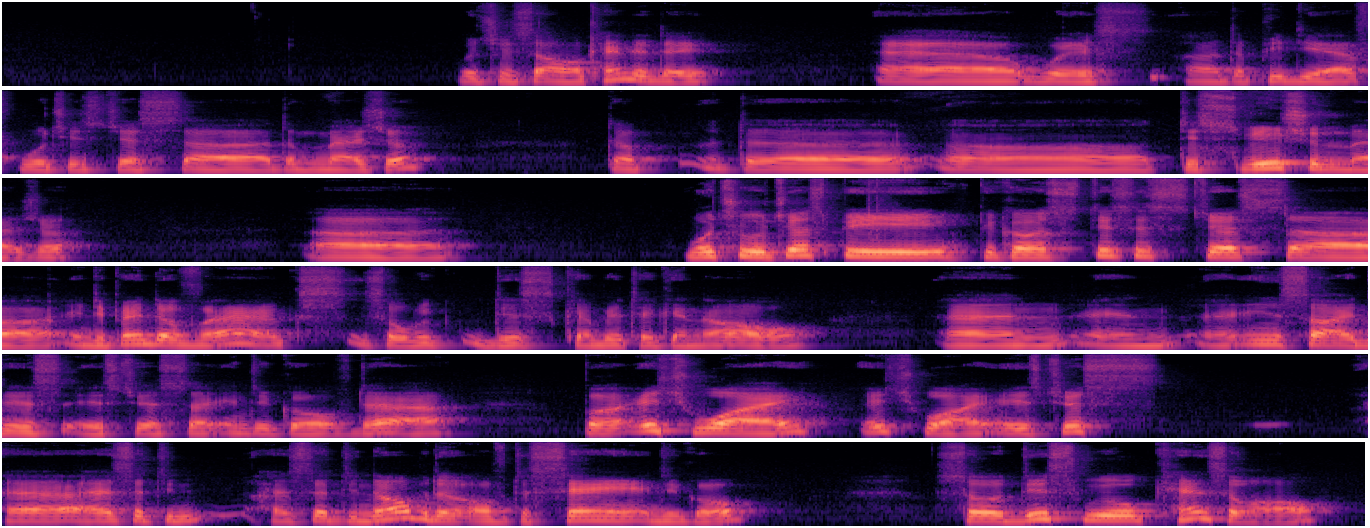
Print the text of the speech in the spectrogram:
which is our candidate, uh, with uh, the PDF, which is just uh, the measure, the the uh, distribution measure, which will just be because this is just independent of x, so we, this can be taken out, and, and and inside this is just an integral of that. But hy hy is just uh, has, a has a denominator of the same integral. So this will cancel out.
